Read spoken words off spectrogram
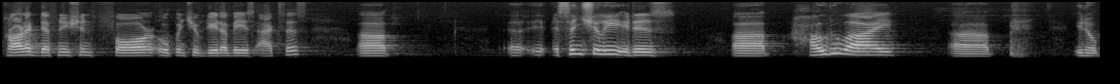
product definition for OpenShift database access. Uh, essentially it is uh, how do I uh, you know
